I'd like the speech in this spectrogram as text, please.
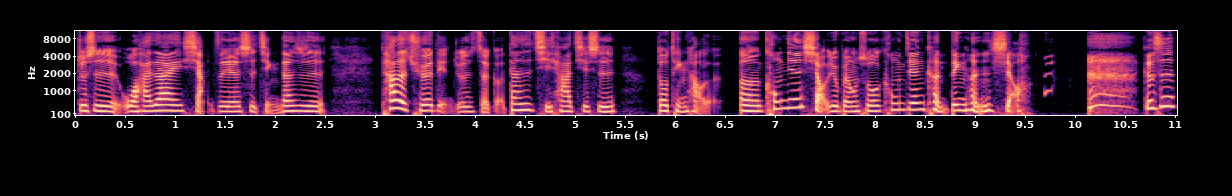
就是我还在想这些事情，但是它的缺点就是这个，但是其他其实都挺好的。呃，空间小就不用说，空间肯定很小，可是。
